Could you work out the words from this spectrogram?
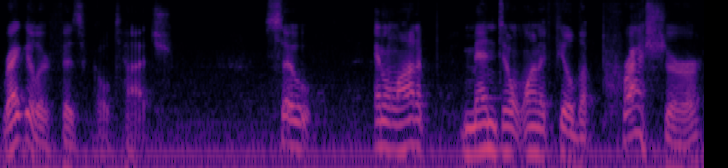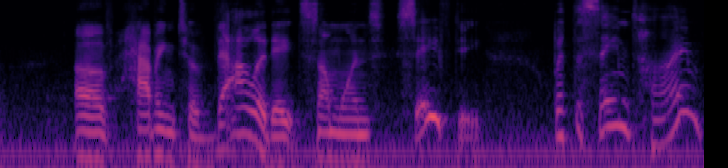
regular physical touch. So, and a lot of men don't want to feel the pressure of having to validate someone's safety. But at the same time,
